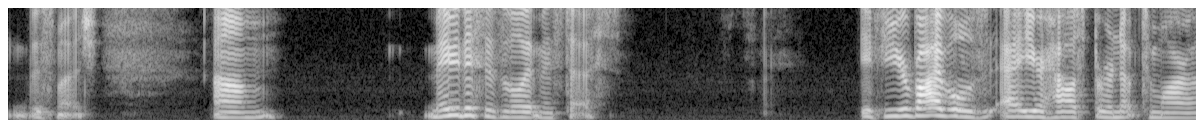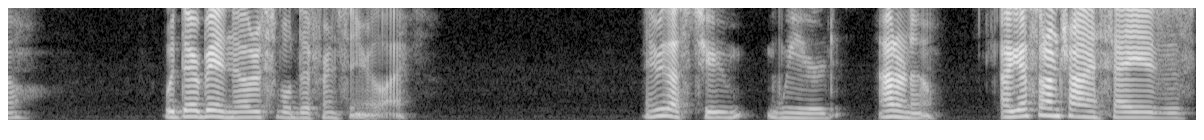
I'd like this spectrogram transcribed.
this much. Um, maybe this is the litmus test. If your Bible's at your house burned up tomorrow, would there be a noticeable difference in your life? Maybe that's too weird. I don't know. I guess what I'm trying to say is, is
